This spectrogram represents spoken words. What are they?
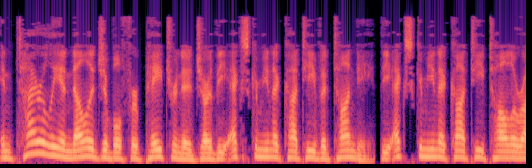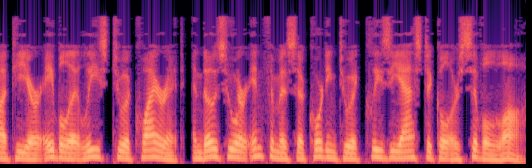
Entirely ineligible for patronage are the excommunicati vitandi the excommunicati tolerati are able at least to acquire it, and those who are infamous according to ecclesiastical or civil law.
